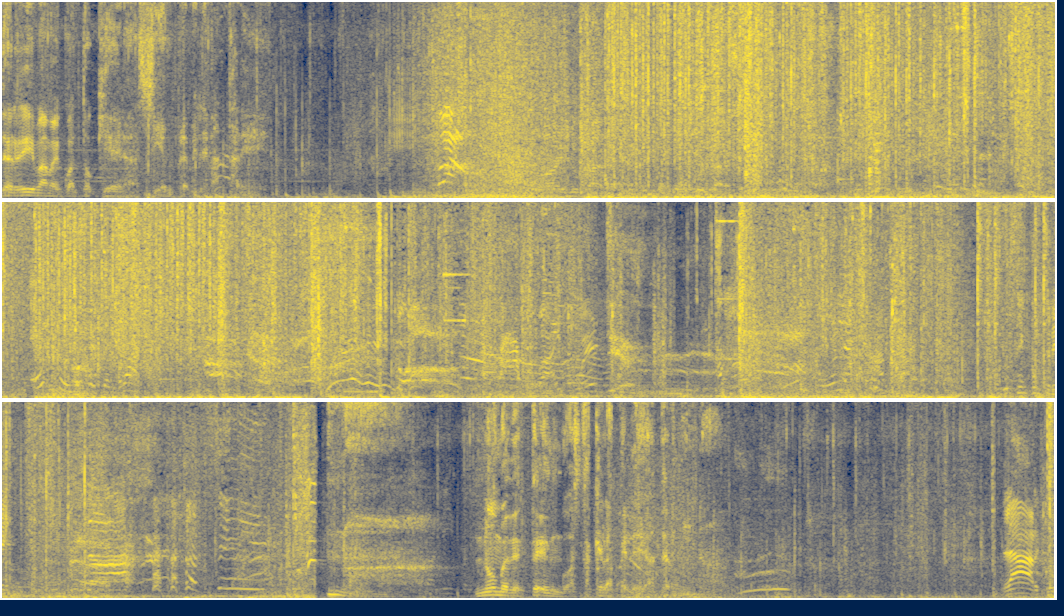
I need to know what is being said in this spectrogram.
Derríbame cuanto quieras. Siempre me levantaré. No me detengo hasta que la pelea termina. Largo.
